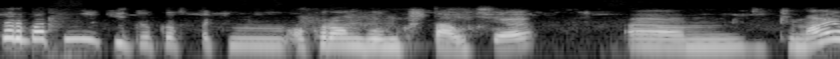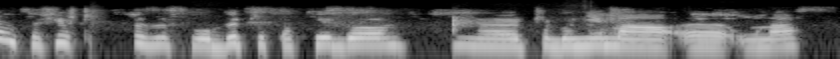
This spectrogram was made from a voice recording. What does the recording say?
herbatniki, tylko w takim okrągłym kształcie. Um, czy mają coś jeszcze ze słodyczy takiego, e, czego nie ma u nas?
